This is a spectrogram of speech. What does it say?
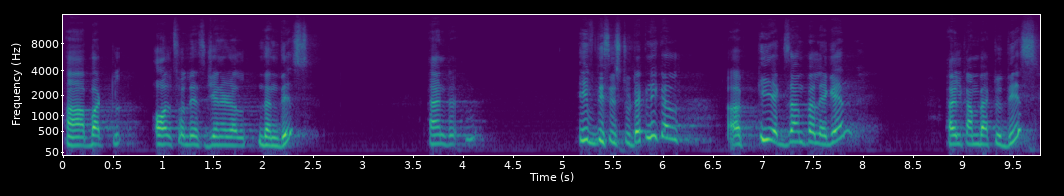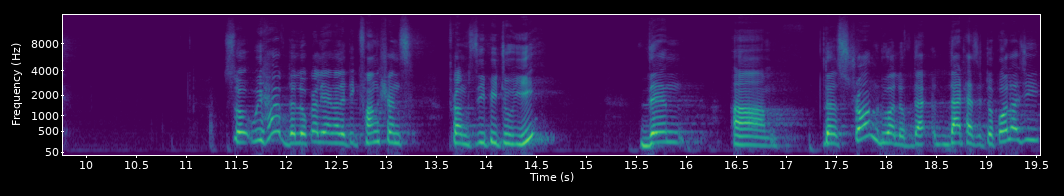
but also less general than this. And if this is too technical, a key example again, I'll come back to this. So we have the locally analytic functions from ZP to E. Then um, the strong dual of that, that has a topology.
